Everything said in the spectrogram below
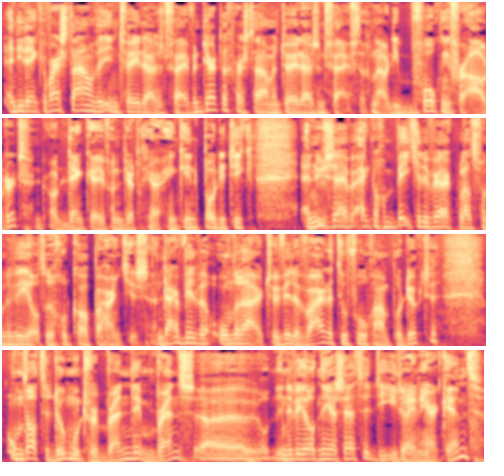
En die denken, waar staan we in 2035? Waar staan we in 2050? Nou, die bevolking veroudert. Denk even aan 30 jaar één kind politiek. En nu zijn we eigenlijk nog een beetje de werkplaats van de wereld. De goedkope handjes. En daar willen we onderuit. We willen waarde toevoegen aan producten. Om dat te doen moeten we branding, brands uh, in de wereld neerzetten die iedereen herkent.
